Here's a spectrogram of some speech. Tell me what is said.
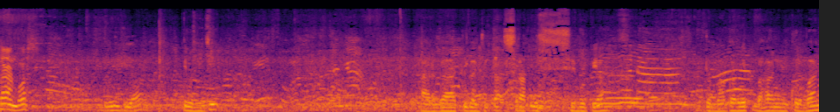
Sebaran bos? Ini dia kilo biji. Harga 3 juta 100 ribu rupiah. Domba Garut bahan kurban.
